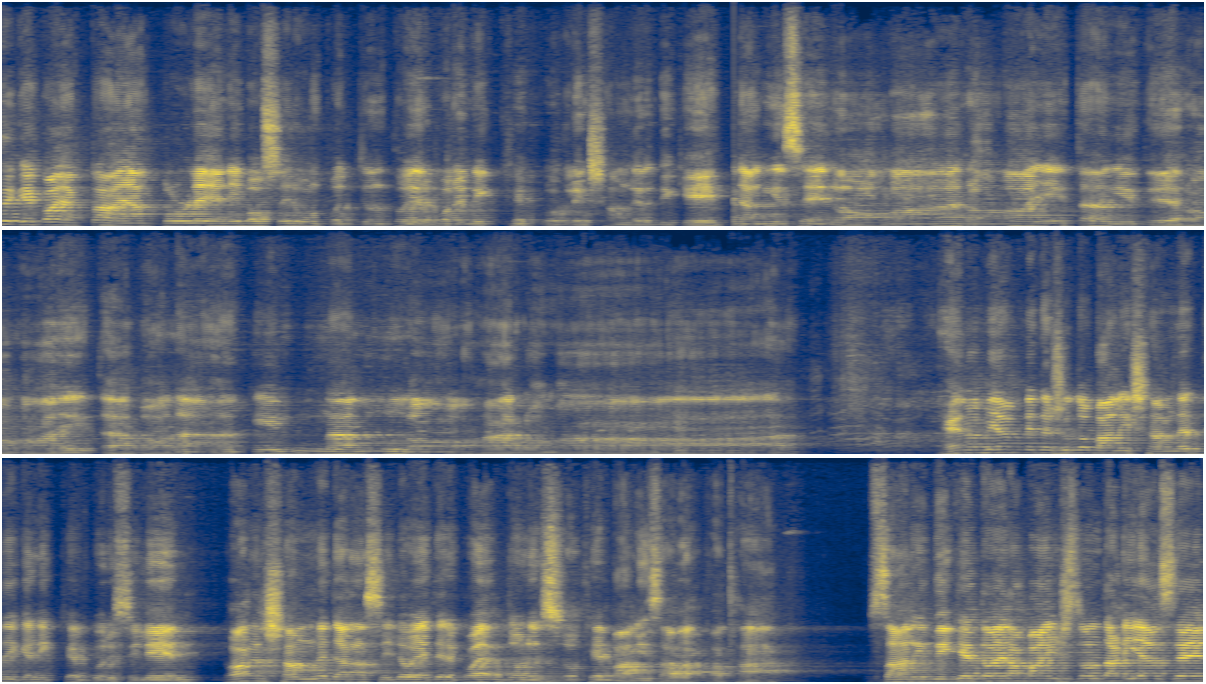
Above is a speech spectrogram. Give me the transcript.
থেকে কয়েকটা আয়াত পড়লেন পর্যন্ত এরপরে নিক্ষেপ করলেন সামনের দিকে। জানিয়েছে রমা নবী, আপনি তো শুধু বালির সামনের দিকে নিক্ষেপ করেছিলেন। ঘরের সামনে যারা ছিল, এদের কয়েকজনের চোখে বালি যাওয়ার কথা। চারিদিকে এরা বাইশ জন দাঁড়িয়ে আছেন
